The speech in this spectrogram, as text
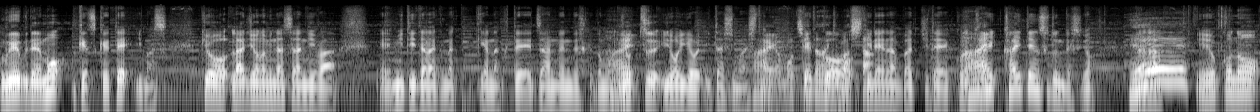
ウェブでも受け付けています。今日ラジオの皆さんには、えー、見ていただかなきゃなくて残念ですけども、はい、4つ用意をいたしました、はい、結構綺麗なバッジでこれ、はい、回転するんですよ。だから横の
